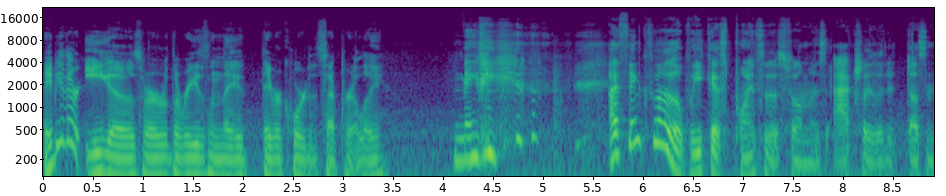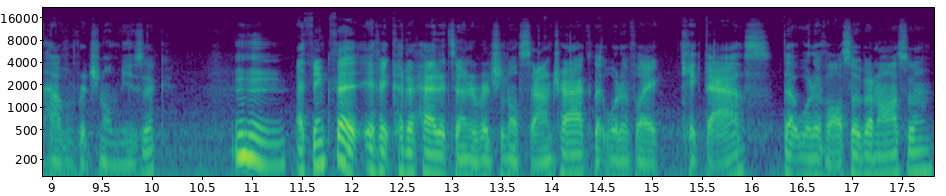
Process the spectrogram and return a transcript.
maybe their egos were the reason they they recorded separately. Maybe. I think one of the weakest points of this film is actually that it doesn't have original music. Mm-hmm. I think that if it could have had its own original soundtrack that would have like kicked ass, that would have also been awesome.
